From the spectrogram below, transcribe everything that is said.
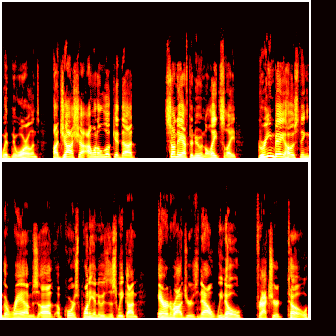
with New Orleans. Uh, Josh, uh, I want to look at uh, Sunday afternoon, the late slate. Green Bay hosting the Rams. Uh, of course, plenty of news this week on Aaron Rodgers. Now we know fractured toe.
